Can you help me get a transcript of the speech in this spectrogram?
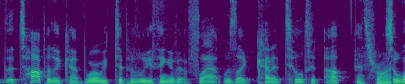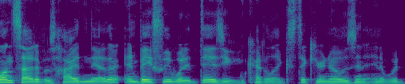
the top of the cup where we typically think of it flat was like kind of tilted up. That's right. So one side of it was higher than the other, and basically what it did is you can kind of like stick your nose in it, and it would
